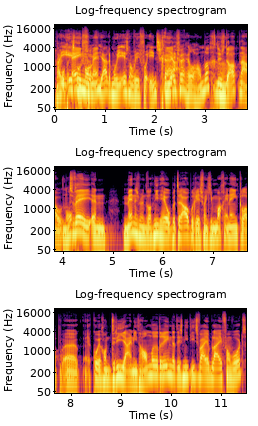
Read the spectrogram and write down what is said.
Waar je op eerst één voor- moment. ja, daar moet je eerst nog weer voor inschrijven. Heel handig. Dus dat, nou, Not. twee, een management wat niet heel betrouwbaar is, want je mag in één klap, eh, kon je gewoon drie jaar niet handelen erin. Dat is niet iets waar je blij van wordt.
